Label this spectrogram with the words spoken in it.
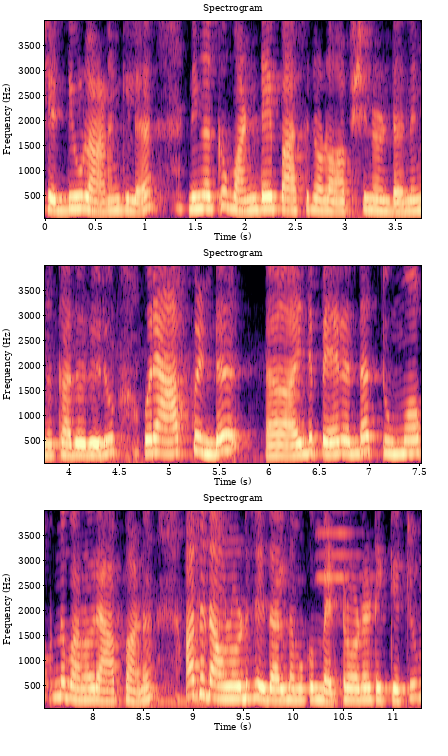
ഷെഡ്യൂൾ ആണെങ്കിൽ നിങ്ങൾക്ക് വൺ ഡേ പാസിനുള്ള ഓപ്ഷൻ ഉണ്ട്. നിങ്ങൾക്ക് അതൊരു ഒരു ആപ്പ് ഉണ്ട്. അതിന്റെ പേരെന്താ? തുമോക്ക് എന്ന് പറഞ്ഞ ഒരു ആപ്പാണ് അത് ഡൗൺലോഡ് ചെയ്താൽ നമുക്ക് മെട്രോയുടെ ടിക്കറ്റും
